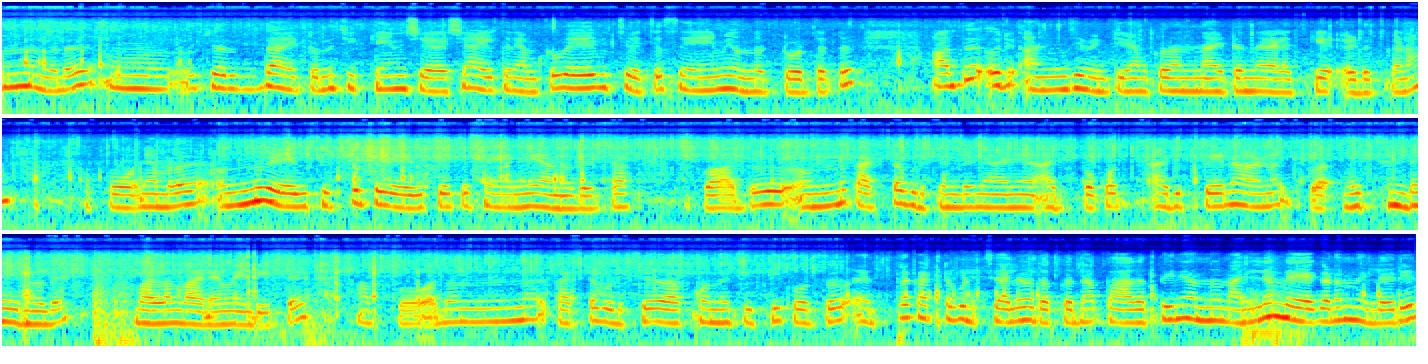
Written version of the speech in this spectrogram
ഒന്നും ഇങ്ങോട്ട് ചെറുതായിട്ടൊന്ന് ചിക്കനു ശേഷം അതിലേക്ക് നമുക്ക് വേവിച്ച് വെച്ച സേമി ഒന്ന് ഇട്ട് കൊടുത്തിട്ട് അത് ഒരു അഞ്ച് മിനിറ്റ് നമുക്ക് നന്നായിട്ടൊന്ന് ഇളക്കി എടുക്കണം. അപ്പോൾ നമ്മൾ ഒന്ന് വേവിച്ച് ഉപ്പിട്ട് വേവിച്ച് വെച്ച സേമിയാണത് കേട്ടോ അപ്പോൾ അത് ഒന്ന് കട്ട പിടിച്ചിട്ടുണ്ട് ഞാൻ അരിപ്പൊക്കെ അരിപ്പയിലാണ് വെച്ചിട്ടുണ്ടായിരുന്നത് വെള്ളം വാരാൻ വേണ്ടിയിട്ട് അപ്പോൾ അതൊന്ന് കട്ട പിടിച്ച് അതൊക്കെ ഒന്ന് ചുറ്റി കൊടുത്ത് എത്ര കട്ട പിടിച്ചാലും അതൊക്കെ ഒന്ന് പാകത്തിന് ഒന്ന് നല്ല വേഗണം എന്നില്ല ഒരു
